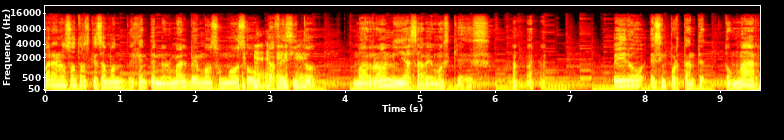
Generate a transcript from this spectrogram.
Para nosotros que somos gente normal, vemos un oso cafecito marrón y ya sabemos qué es. Pero es importante tomar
